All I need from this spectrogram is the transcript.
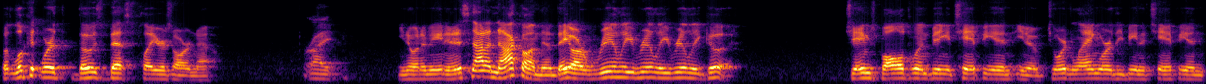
but look at where those best players are now. Right. You know what I mean? And it's not a knock on them. They are really, really, really good. James Baldwin being a champion, you know, Jordan Langworthy being a champion.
